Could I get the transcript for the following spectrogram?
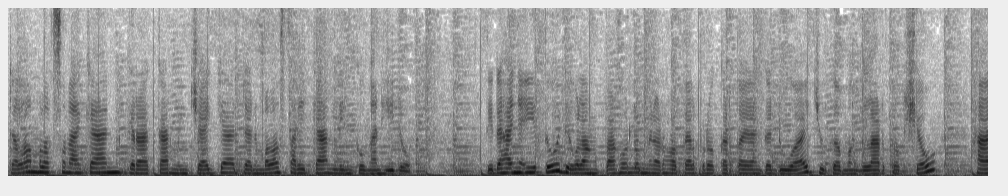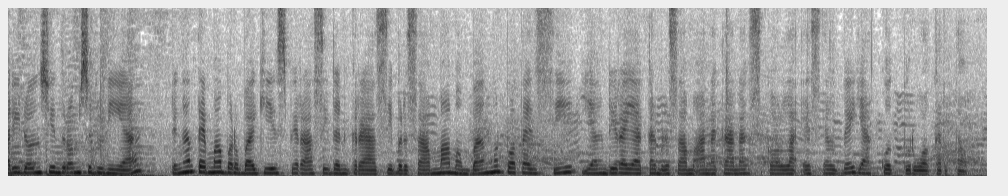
dalam melaksanakan gerakan menjaga dan melestarikan lingkungan hidup. Tidak hanya itu, di ulang tahun Luminor Hotel Purwokerto yang kedua juga menggelar talk show Hari Down Syndrome Sedunia dengan tema berbagi inspirasi dan kreasi bersama membangun potensi yang dirayakan bersama anak-anak sekolah SLB Yakut Purwokerto.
